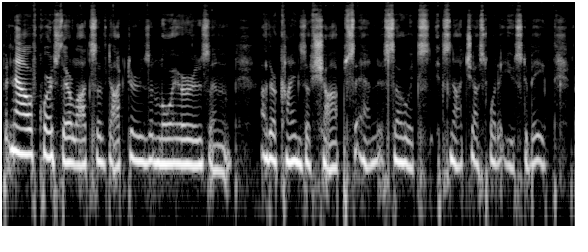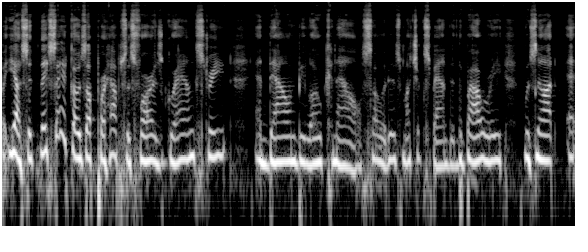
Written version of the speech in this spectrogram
But now, of course, there are lots of doctors and lawyers and other kinds of shops, and so it's it's not just what it used to be. But yes, it, they say it goes up perhaps as far as Grand Street and down below Canal, so it is much expanded. The Bowery was not eh,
